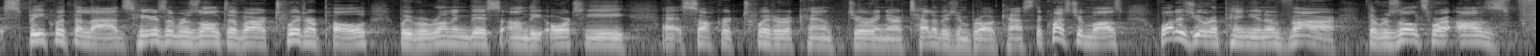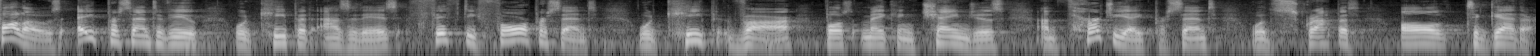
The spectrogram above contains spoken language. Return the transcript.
Speak with the lads. Here's a result of our Twitter poll. We were running this on the RTE uh, Soccer Twitter account during our television broadcast. The question was, what is your opinion of VAR? The results were as follows 8% of you would keep it as it is, 54% would keep VAR but making changes, and 38% would scrap it altogether.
